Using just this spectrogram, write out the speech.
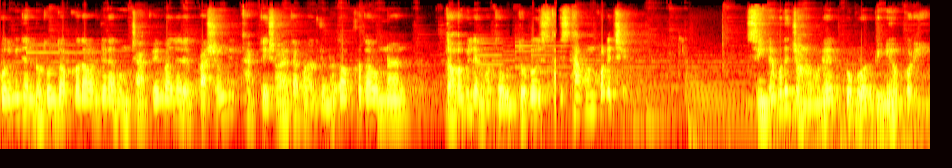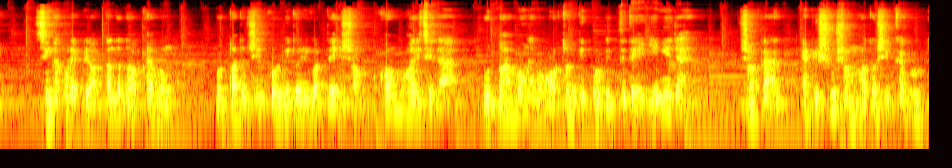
কর্মীদের নতুন দক্ষতা অর্জন এবং চাকরির বাজারে প্রাসঙ্গিক থাকতে সহায়তা করার জন্য দক্ষতা উন্নয়ন তহবিলের মতো উদ্যোগও স্থাপন করেছে। সিঙ্গাপুরের জনগণের উপর বিনিয়োগ করে, সিঙ্গাপুর একটি অত্যন্ত দক্ষ এবং উৎপাদনশীল কর্মী তৈরি করতে সক্ষম হয়েছে যা উদ্ভাবন এবং অর্থনৈতিক প্রবৃত্তিতে এগিয়ে নিয়ে যায়। সরকার একটি সুসংহত শিক্ষা গুরুত্ব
